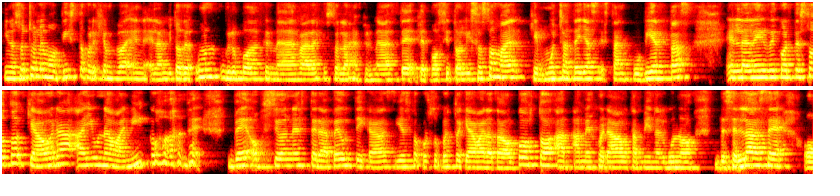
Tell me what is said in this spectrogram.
Y nosotros lo hemos visto, por ejemplo, en el ámbito de un grupo de enfermedades raras, que son las enfermedades de depósito lisosomal, que muchas de ellas están cubiertas en la ley de Soto, que ahora hay un abanico de, de opciones terapéuticas y esto, por supuesto, que ha abaratado costos, ha, ha mejorado también algunos desenlaces o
